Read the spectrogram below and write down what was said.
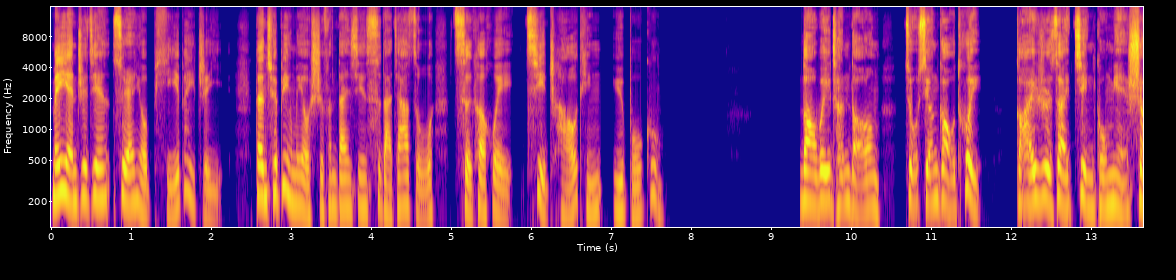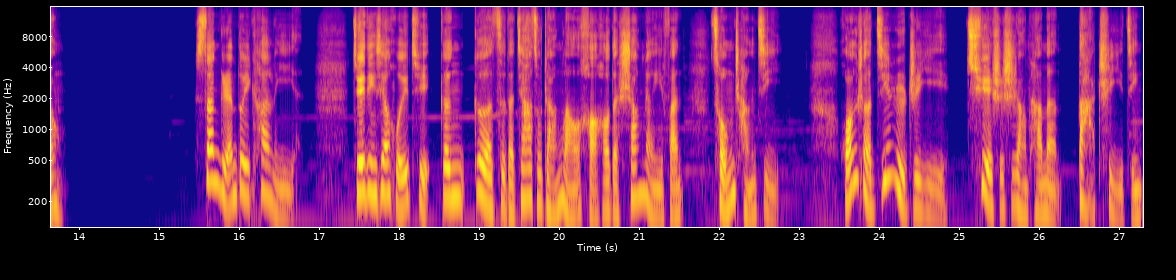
眉眼之间虽然有疲惫之意，但却并没有十分担心四大家族此刻会弃朝廷于不顾。那微臣等就先告退，改日再进宫面圣。三个人对看了一眼，决定先回去跟各自的家族长老好好的商量一番，从长计议。皇上今日之意，确实是让他们大吃一惊。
